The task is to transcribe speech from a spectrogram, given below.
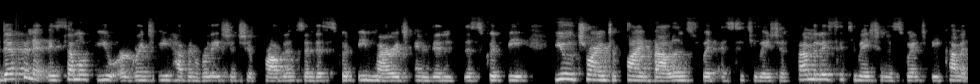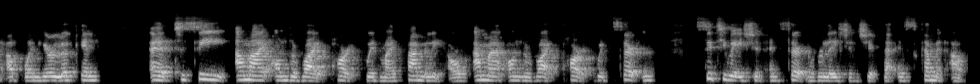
definitely some of you are going to be having relationship problems and this could be marriage and then this could be you trying to find balance with a situation. Family situation is going to be coming up when you're looking uh, to see am i on the right part with my family or am i on the right part with certain situation and certain relationship that is coming up?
